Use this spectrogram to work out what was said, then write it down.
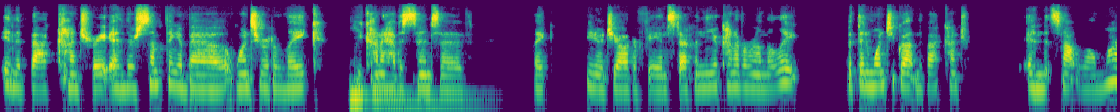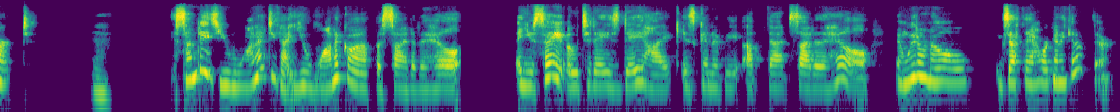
in the back country and there's something about once you're at a lake, you kind of have a sense of like, you know, geography and stuff. And then you're kind of around the lake. But then once you go out in the back country and it's not well marked, mm. some days you want to do that. You want to go up a side of a hill and you say, oh, today's day hike is going to be up that side of the hill and we don't know exactly how we're going to get up there.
